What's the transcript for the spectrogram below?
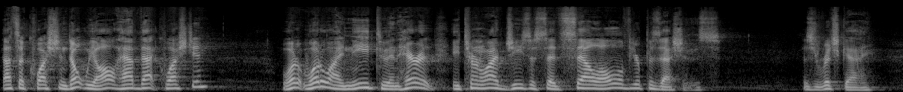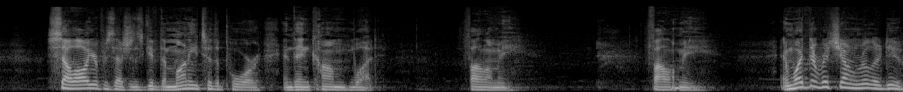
That's a question. Don't we all have that question? What, what do I need to inherit eternal life? Jesus said, Sell all of your possessions. This is a rich guy. Sell all your possessions, give the money to the poor, and then come what? Follow me. Follow me. And what did the rich young ruler do?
